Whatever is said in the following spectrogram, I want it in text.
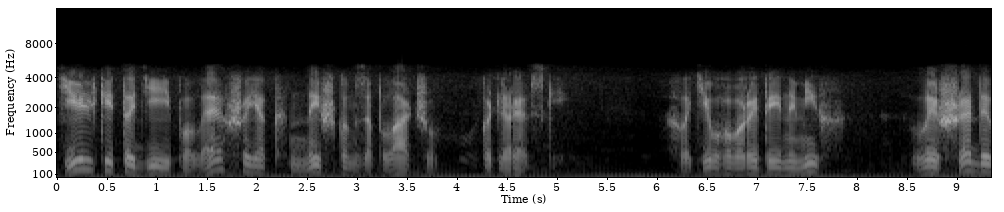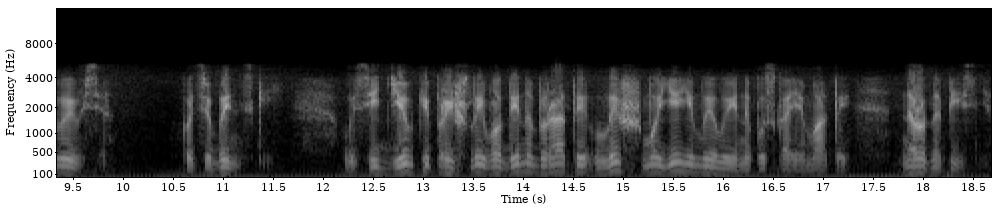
Тільки тоді й полегше, як нишком заплачу, Котляревський. Хотів говорити і не міг, лише дивився, Коцюбинський. Усі дівки прийшли води набирати, лиш моєї милої не пускає мати, народна пісня.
